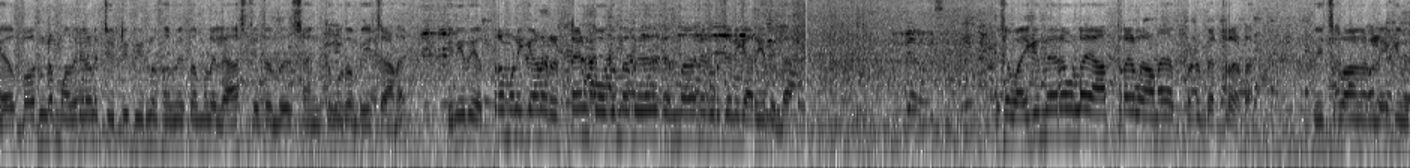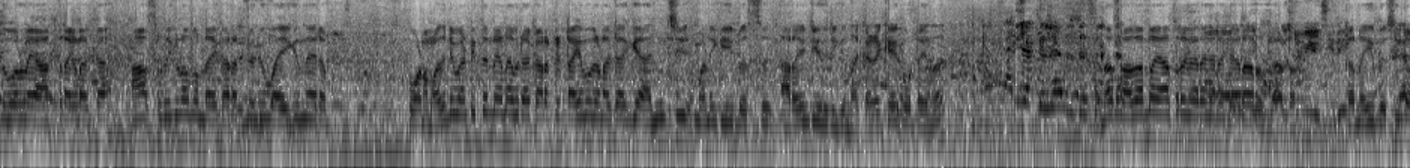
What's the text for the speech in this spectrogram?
എയർപോർട്ടിന്റെ മതിലുകൾ ചുറ്റി തീരുന്ന സമയത്ത് നമ്മൾ ലാസ്റ്റ് എത്തുന്നത് ശംഖുമുഖം ബീച്ചാണ് ഇനി ഇത് എത്ര മണിക്കാണ് റിട്ടേൺ പോകുന്നത് എന്നതിനെക്കുറിച്ച് എനിക്ക് അറിയത്തില്ല. പക്ഷെ വൈകുന്നേരമുള്ള യാത്രകളാണ് എപ്പോഴും ബെറ്റർ കേട്ടോ ബീച്ച് ഭാഗങ്ങളിലേക്കും ഇതുപോലുള്ള യാത്രകളൊക്കെ ആസ്വദിക്കണമെന്നുണ്ടായി കറക്റ്റ് ഒരു വൈകുന്നേരം പോകണം. അതിന് വേണ്ടി തന്നെയാണ് അവർ ആ കറക്റ്റ് ടൈം കണക്കാക്കി അഞ്ച് മണിക്ക് ഈ ബസ് അറേഞ്ച് ചെയ്തിരിക്കുന്നത് കിഴക്കേക്കോട്ടയിൽ നിന്ന് എന്നാൽ സാധാരണ യാത്രക്കാരങ്ങനെ കയറാറില്ല കേട്ടോ. കാരണം ഈ ബസ്സിന്റെ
